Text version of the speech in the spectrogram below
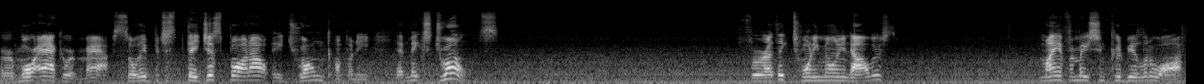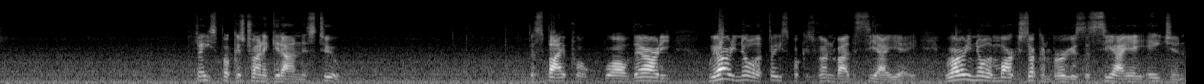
or more accurate maps. So they just they just bought out a drone company that makes drones for I think 20 million dollars my information could be a little off. Facebook is trying to get on this too. The spy pro. Well, they already. We already know that Facebook is run by the CIA. We already know that Mark Zuckerberg is a CIA agent,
